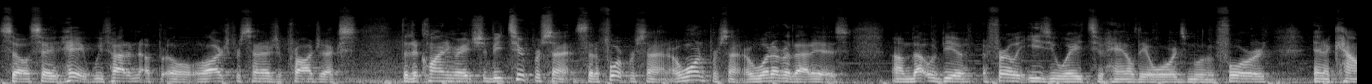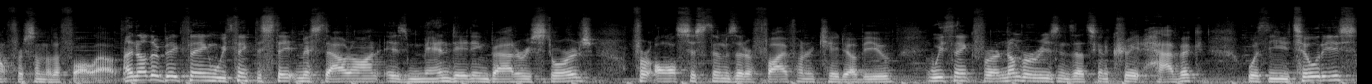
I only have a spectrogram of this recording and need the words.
So say, hey, we've had an, a, a large percentage of projects the declining rate should be 2% instead of 4% or 1% or whatever that is. Um, that would be a, a, fairly easy way to handle the awards moving forward and account for some of the fallout. Another big thing we think the state missed out on is mandating battery storage for all systems that are 500 kW. We think for a number of reasons that's going to create havoc with the utilities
